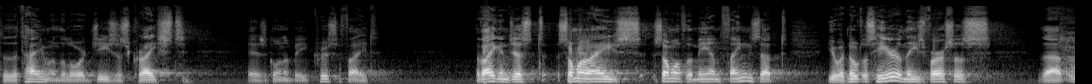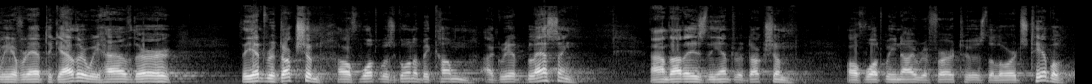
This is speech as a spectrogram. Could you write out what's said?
to the time when the Lord Jesus Christ is going to be crucified. If I can just summarize some of the main things that you would notice here in these verses that we have read together, we have there the introduction of what was going to become a great blessing and that is the introduction of what we now refer to as the Lord's table.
